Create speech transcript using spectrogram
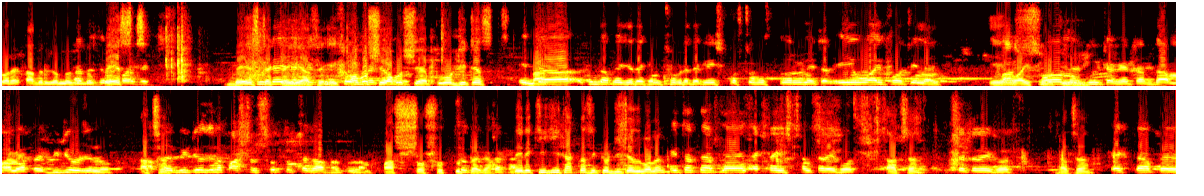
করে তাদের জন্য কিন্তু বেস্ট বেস্ট একটা ইয়ে আছে। অবশ্যই অবশ্যই পুরো ডিটেলস এটা কিন্তু আপনি যে দেখেন ছবিটা দেখলে স্পষ্ট বুঝতে পারবেন এটার এ ওয়াই ফোরটি নাইন AY49 টাকা এটার দাম। আমি আপনার ভিডিওর জন্য আচ্ছা। ভিডিওর জন্য টাকা অফার করলাম। পাঁচশো সত্তর টাকা। টাকা। কি কি থাকতেছে একটু ডিটেলস বলেন? এটাতে আপনার একটা রেকর্ড আচ্ছা। সেটা রেকর্ড আচ্ছা। একটা আপনার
